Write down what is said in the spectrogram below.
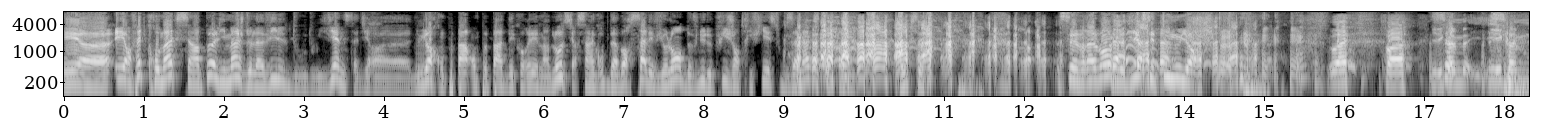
et, euh, et en fait, Chromax, c'est un peu l'image de la ville d'où d'où ils viennent, c'est-à-dire euh, New Mm. York. On peut pas, on peut pas décorer l'un de l'autre. C'est-à-dire, c'est un groupe d'abord sale et violent, devenu depuis gentrifié sous Xanax. Donc, c'est- c'est vraiment, je veux dire, c'est tout New York. ouais. Enfin, il est quand même, il est quand même,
